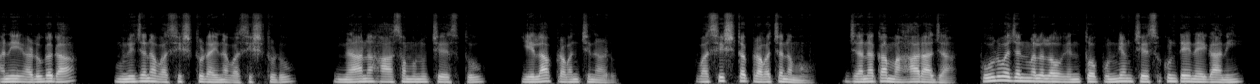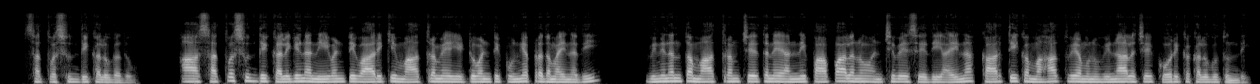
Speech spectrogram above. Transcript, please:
అని అడుగగా మునిజన వశిష్ఠుడైన వశిష్ఠుడు జ్ఞానహాసమును చేస్తూ ఇలా ప్రవంచినాడు. వశిష్ఠ ప్రవచనము. జనక మహారాజా పూర్వజన్మలలో ఎంతో పుణ్యం చేసుకుంటేనేగాని సత్వశుద్ధి కలుగదు. ఆ సత్వశుద్ధి కలిగిన నీవంటి వారికి మాత్రమే ఇటువంటి పుణ్యప్రదమైనది. వినినంత మాత్రం చేతనే అన్ని పాపాలను అంచివేసేది అయిన కార్తీక మహాత్వ్యమును వినాలచే కోరిక కలుగుతుంది.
